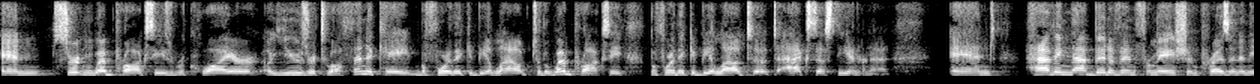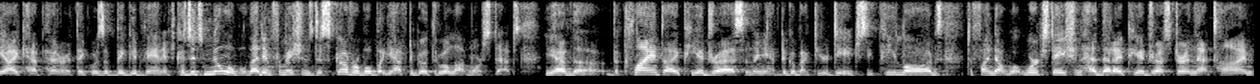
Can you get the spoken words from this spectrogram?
and certain web proxies require a user to authenticate before they could be allowed to the web proxy, before they could be allowed to, to access the internet. And having that bit of information present in the ICAP header, I think was a big advantage because it's knowable. That information is discoverable, but you have to go through a lot more steps. You have the, the client IP address, and then you have to go back to your DHCP logs to find out what workstation had that IP address during that time.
